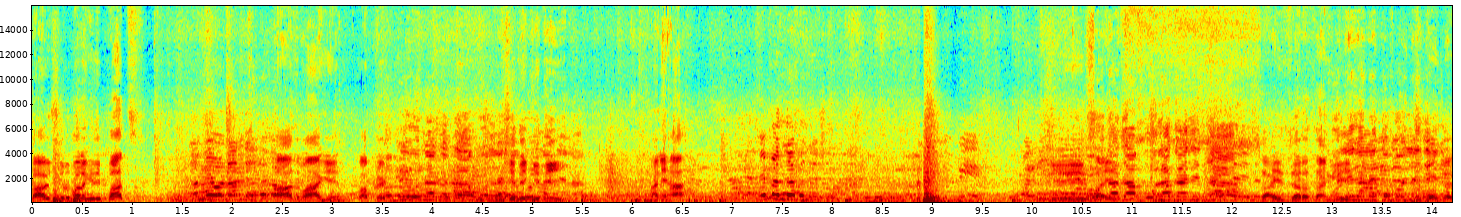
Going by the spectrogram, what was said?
बावीसशे रुपयाला किती? पाच? आज महाग आहे पापलेट किती किती. आणि हा? साईज काय साईज जरा चांगली आहे.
